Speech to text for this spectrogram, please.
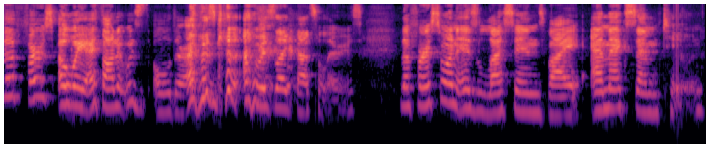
the first oh wait i thought it was older i was gonna i was like that's hilarious the first one is lessons by mxmtoon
